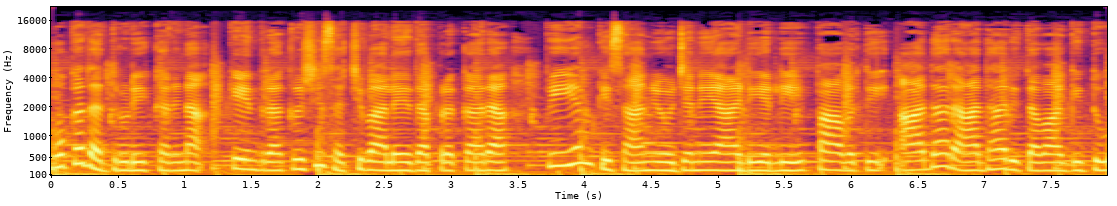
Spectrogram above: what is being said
ಮುಖದ ದೃಢೀಕರಣ, ಕೇಂದ್ರ ಕೃಷಿ ಸಚಿವಾಲಯದ ಪ್ರಕಾರ ಪಿಎಂ ಕಿಸಾನ್ ಯೋಜನೆಯ ಅಡಿಯಲ್ಲಿ ಪಾವತಿ ಆಧಾರ್ ಆಧಾರಿತವಾಗಿದ್ದು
